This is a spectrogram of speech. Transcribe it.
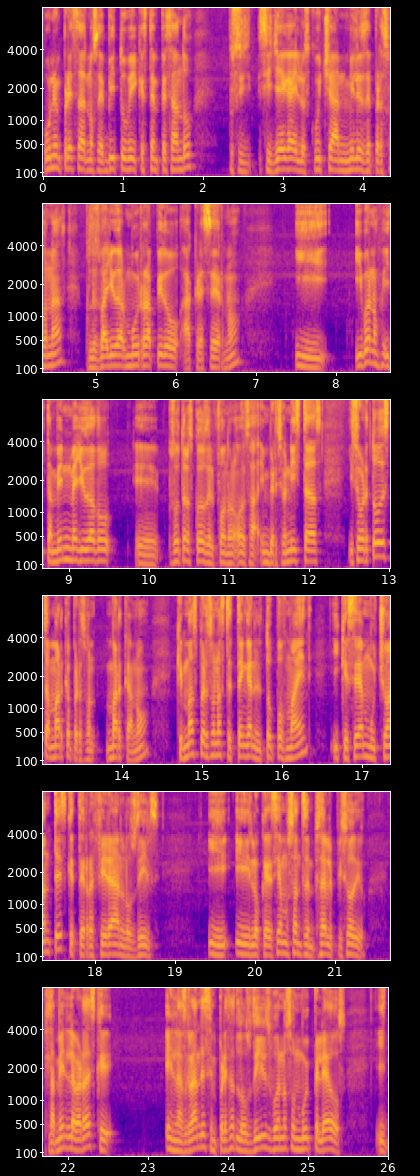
Una empresa, no sé, B2B que está empezando, pues si, llega y lo escuchan miles de personas, pues les va a ayudar muy rápido a crecer, ¿no? Y, y bueno, y también me ha ayudado eh, pues otras cosas del fondo, o sea, inversionistas y sobre todo esta marca, marca, ¿no? Que más personas te tengan el top of mind y que sea mucho antes que te refieran los deals. Y, y lo que decíamos antes de empezar el episodio, también la verdad es que en las grandes empresas los deals buenos son muy peleados y,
